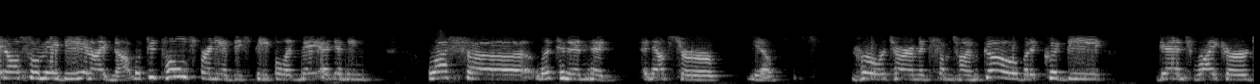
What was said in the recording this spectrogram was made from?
it also may be, and I've not looked at polls for any of these people. It may, I mean, Ros uh, Lehtinen had announced her, you know, her retirement some time ago, but it could be Dent, Reichert,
